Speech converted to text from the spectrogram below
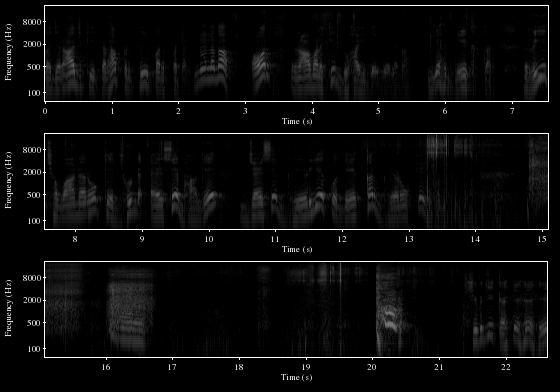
गजराज की तरह पृथ्वी पर पटकने लगा और रावण की दुहाई देने लगा। यह देखकर रीछ वानरों के झुंड ऐसे भागे जैसे भेड़िए को देखकर भेड़ों के झुंड। शिवजी कहते हैं, हे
